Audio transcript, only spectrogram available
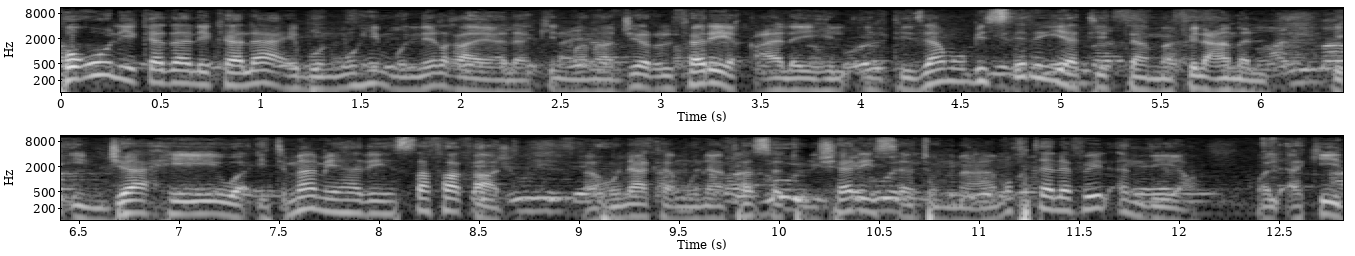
فغولي كذلك لاعب مهم للغاية لكن مناجير الفريق عليه الالتزام بالسرية التامة في العمل لإنجاح وإتمام هذه الصفقات فهناك منافسة شرسة مع مختلف الأندية والأكيد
